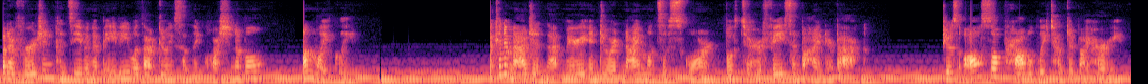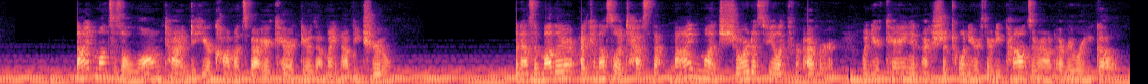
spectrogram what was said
But a virgin conceiving a baby without doing something questionable? Unlikely. I can imagine that Mary endured nine months of scorn, both to her face and behind her back. She was also probably tempted by hurry. Nine months is a long time to hear comments about your character that might not be true. And as a mother, I can also attest that nine months sure does feel like forever when you're carrying an extra 20 or 30 pounds around everywhere you go.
